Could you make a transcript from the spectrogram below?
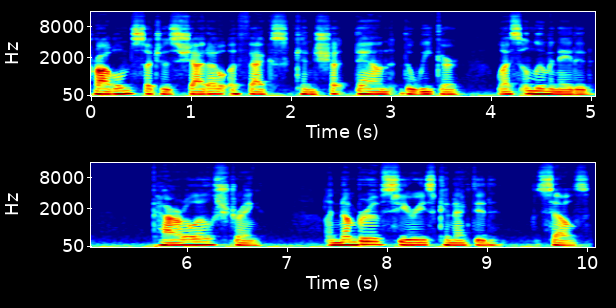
problems such as shadow effects can shut down the weaker, less illuminated parallel string a number of series connected cells,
